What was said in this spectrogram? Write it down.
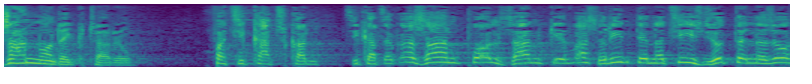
Zany no andraikitrareo. Fa tsy hikatsoka, tsy hikatsoka, ah zany Paoly, zany Kefasy, ry no tena tsy izy, zao tena zao.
